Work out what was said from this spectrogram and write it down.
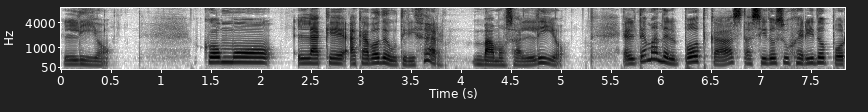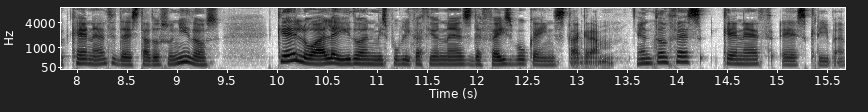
lío, como la que acabo de utilizar. Vamos al lío. El tema del podcast ha sido sugerido por Kenneth de Estados Unidos, que lo ha leído en mis publicaciones de Facebook e Instagram. Entonces, Kenneth escribe.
